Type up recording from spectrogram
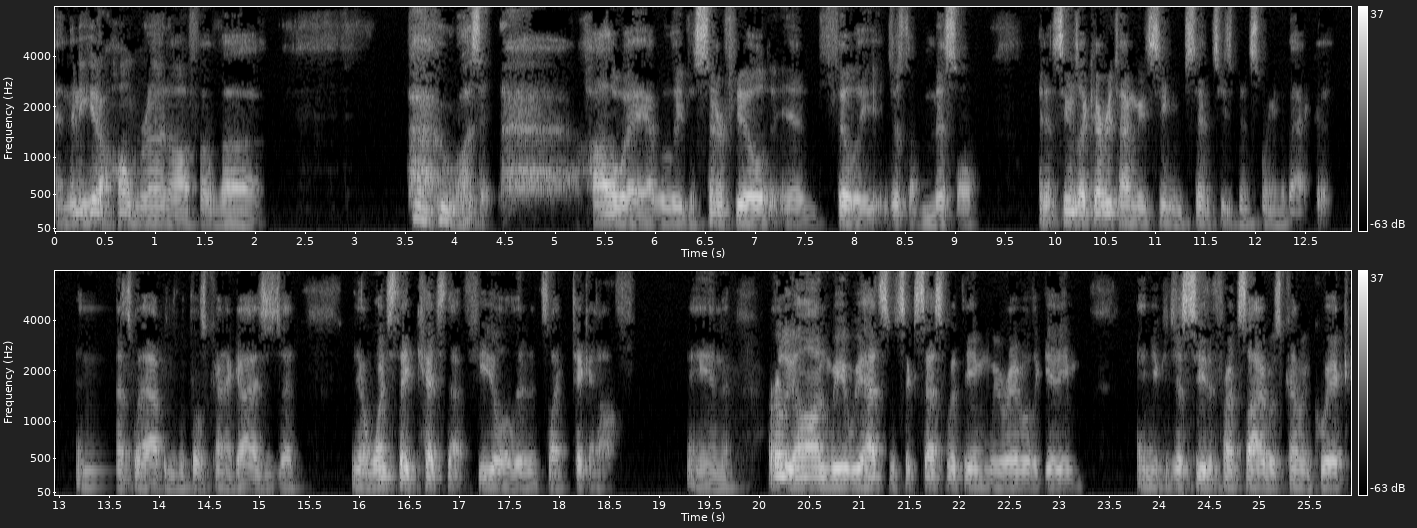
And then he hit a home run off of uh, who was it? Holloway, I believe, the center field in Philly, just a missile. And it seems like every time we've seen him since, he's been swinging the bat good. And that's what happens with those kind of guys is that, you know, once they catch that feel, then it's like taking off. And early on, we, we had some success with him. We were able to get him, and you could just see the front side was coming quick.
